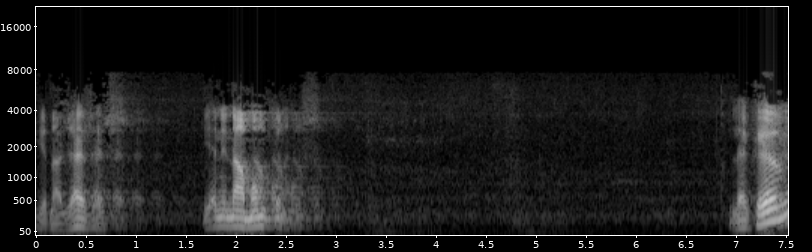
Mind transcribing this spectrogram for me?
یہ ناجائز ہے یعنی ناممکن ہے لیکن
